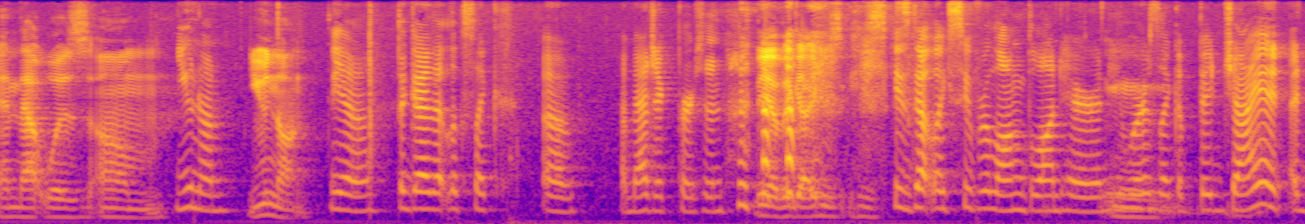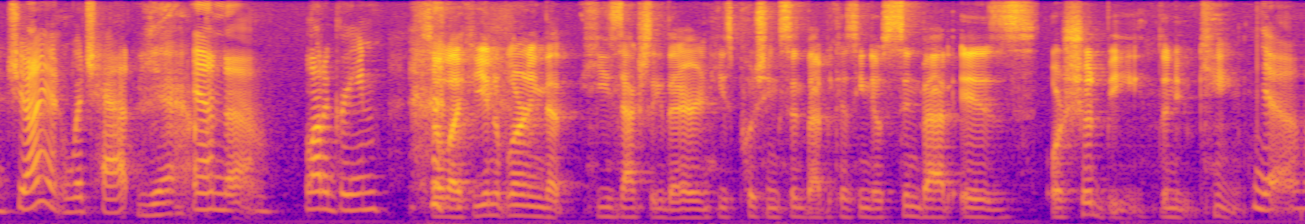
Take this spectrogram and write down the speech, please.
And that was um, Yunan. Yunan. Yeah, the guy that looks like a, a magic person. Yeah, the guy who's he's He's got like super long blonde hair and he wears Mm. like a big giant a giant witch hat yeah. and um, a lot of green. so like you end up learning that he's actually there and he's pushing Sinbad because he knows Sinbad is or should be the new king. Yeah.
